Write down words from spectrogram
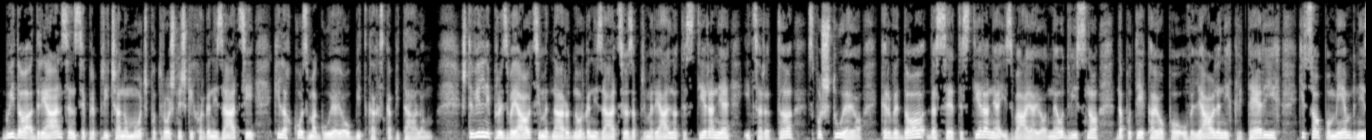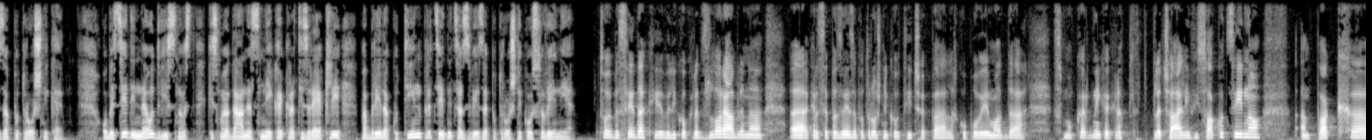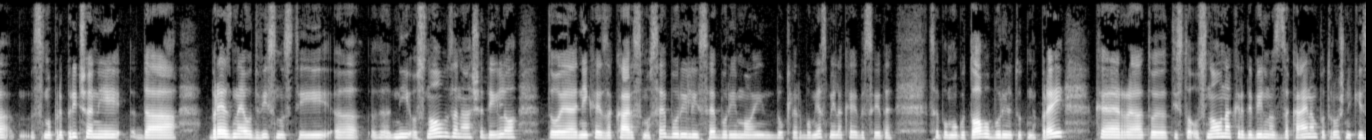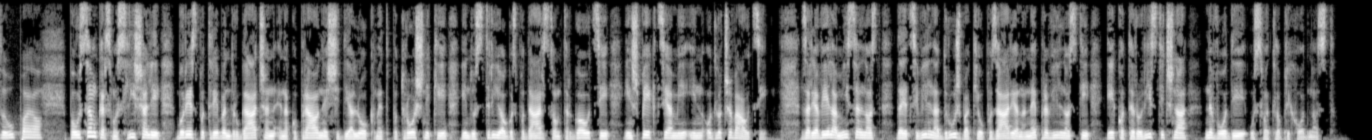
Guido Adriansen je prepričan v moč potrošniških organizacij, ki lahko zmagujejo v bitkah s kapitalom. Številni proizvajalci mednarodno organizacijo za primerjalno testiranje ICRT spoštujejo, ker vedo, da se testiranja izvajajo neodvisno, da potekajo po uveljavljanju uveljavljenih kriterijih, ki so pomembni za potrošnike. O besedi neodvisnost, ki smo jo danes nekajkrat izrekli, pa Breda Kutin, predsednica Zveze potrošnikov Slovenije. to je beseda, ki je veliko krat zlorabljena, uh, ker se pa zveze potrošnikov tiče, pa lahko povemo, da smo kar nekajkrat plačali visoko ceno, ampak uh, smo prepričani, da brez neodvisnosti uh, ni osnov za naše delo. To je nekaj, za kar smo se borili, se borimo in dokler bom jaz imela kaj besede, se bomo gotovo borili tudi naprej, ker eh, to je tisto osnovna kredibilnost, zakaj nam potrošniki zaupajo. Po vsem, kar smo slišali, bo res potreben drugačen, enakopravnejši dialog med potrošniki, industrijo, gospodarstvom, trgovci, inšpekcijami in odločevalci. Zarjavela miselnost, da je civilna družba, ki opozarja na nepravilnosti, ekoteroristična, ne vodi v svetlo prihodnost.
